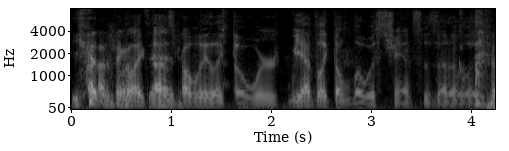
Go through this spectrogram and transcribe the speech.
You guys I are think like dead. that's probably like the worst. We have like the lowest chances out of like Do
